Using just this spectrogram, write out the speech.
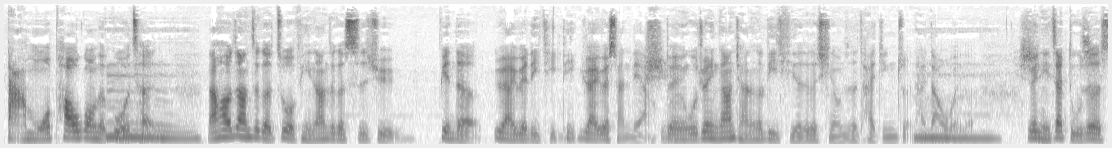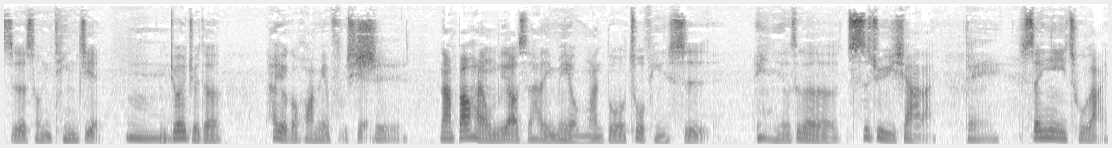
打磨抛光的过程，嗯，然后让这个作品让这个诗句变得越来越立体，越来越闪亮。对，我觉得你刚刚讲那个立体的这个形容真的太精准、太到位了，嗯，因为你在读这个诗的时候，你听见，嗯，你就会觉得它有个画面浮现。是，那包含我们李老师，他里面有蛮多作品是，哎，你的这个诗句一下来，对。声音一出来，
